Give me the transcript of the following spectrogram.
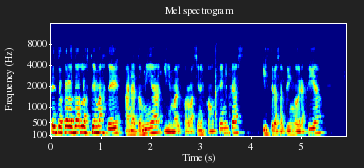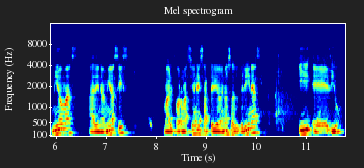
Le tocaron dar los temas de anatomía y malformaciones congénitas, histerosalpingografía, miomas, adenomiosis, malformaciones arteriovenosas uterinas y eh, DIU.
